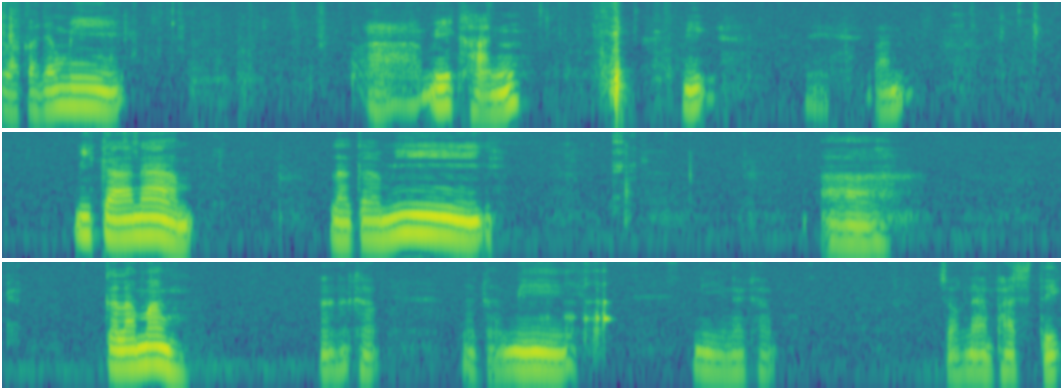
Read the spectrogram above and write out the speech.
แล้วก็ยังมี อ่า มีขัน มีนี่อันมีกาน้ำแล้วก็มีอ่ากะละมังนะครับ แล้วก็มีนี่นะครับจอกน้ำพลาสติก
